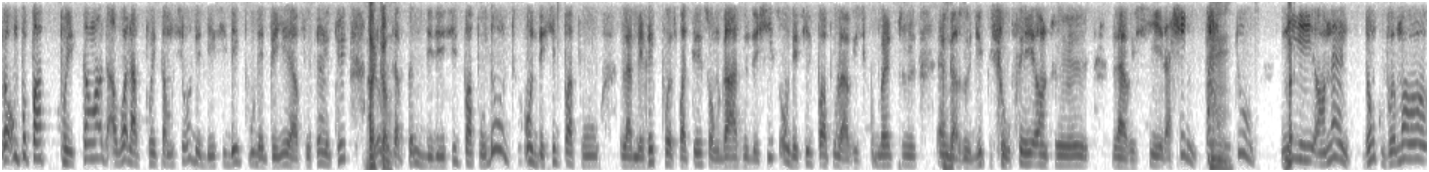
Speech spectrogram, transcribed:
On ne peut pas prétendre avoir la prétention de décider pour les pays africains et tout, alors que les Africains ne décident pas pour d'autres. On ne décide pas pour l'Amérique pour exploiter son gaz de schiste, on ne décide pas pour la Russie pour mettre un gazoduc chauffé entre la Russie et la Chine. Pas hmm. du tout. Ni en Inde. Donc vraiment,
